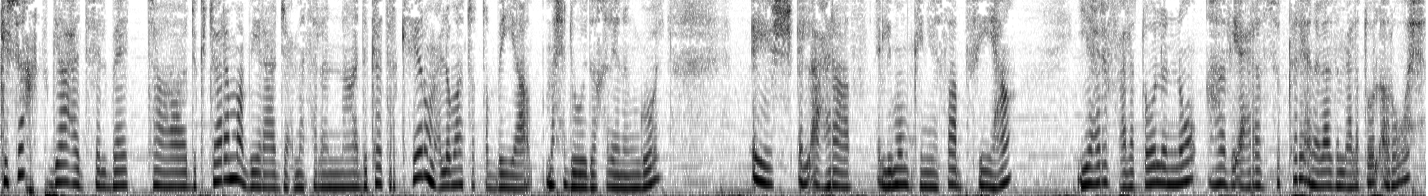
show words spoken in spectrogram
كشخص قاعد في البيت آه، دكتورة ما بيراجع مثلا دكاترة كثير ومعلوماته الطبية محدودة خلينا نقول. إيش الأعراض اللي ممكن يصاب فيها؟ يعرف على طول إنه هذه أعراض سكري أنا لازم على طول أروح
